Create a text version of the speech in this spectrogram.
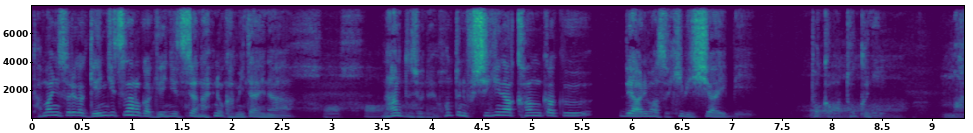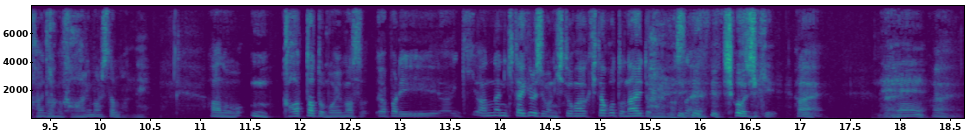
たまにそれが現実なのか現実じゃないのかみたいなーはあは。あなんて言うんでしょうね。本当に不思議な感覚であります。日々試合日とかは特に。全く変わりましたもんね。あの、うん、変わったと思います。やっぱりあんなに北広島に人が来たことないと思いますね。正直。はい、ねえ。はい。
